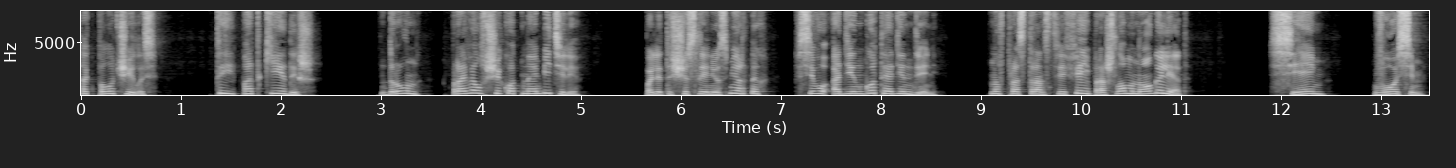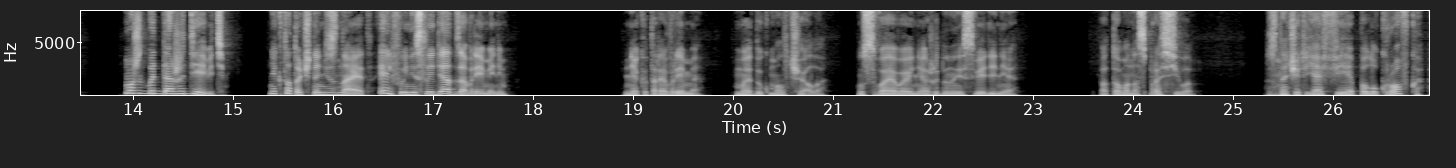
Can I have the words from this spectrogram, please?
Так получилось. Ты подкидыш. Друн провел в щекотной обители, по летосчислению смертных, всего один год и один день. Но в пространстве фей прошло много лет. Семь, восемь, может быть даже девять. Никто точно не знает, эльфы не следят за временем». Некоторое время Мэдук молчала, усваивая неожиданные сведения. Потом она спросила. «Значит, я фея-полукровка?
